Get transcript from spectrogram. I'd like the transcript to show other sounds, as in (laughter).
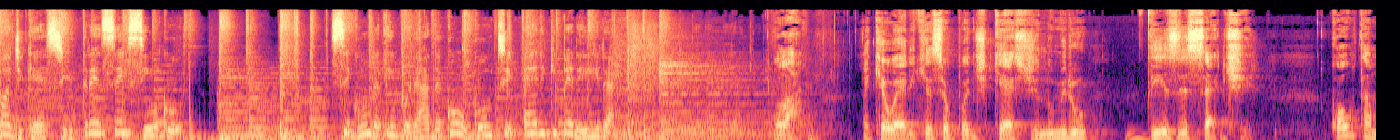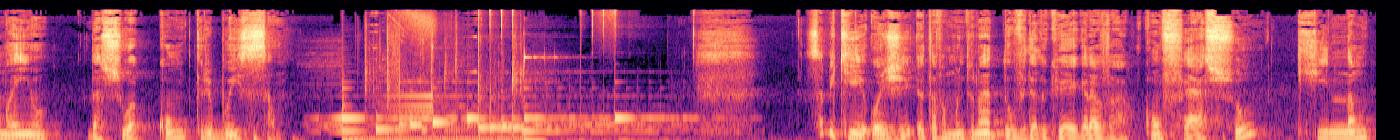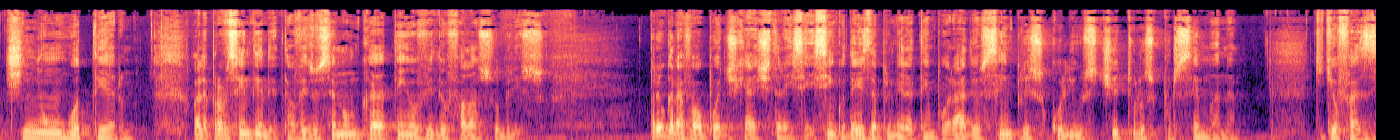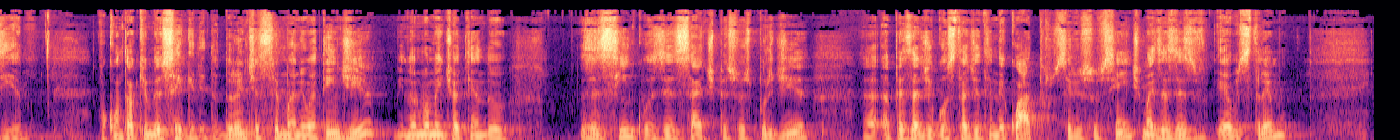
Podcast 365. Segunda temporada com o coach Eric Pereira. Olá, aqui é o Eric, esse é o podcast número 17. Qual o tamanho da sua contribuição? Sabe que hoje eu estava muito na dúvida do que eu ia gravar. Confesso que não tinha um roteiro. Olha, para você entender, talvez você nunca tenha ouvido eu falar sobre isso. Para eu gravar o podcast 365, desde a primeira temporada, eu sempre escolhi os títulos por semana. O que, que eu fazia? Vou contar aqui o meu segredo. Durante a semana eu atendia, e normalmente eu atendo às vezes cinco, às vezes sete pessoas por dia. Uh, apesar de gostar de atender quatro, seria o suficiente, mas às vezes é o extremo.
